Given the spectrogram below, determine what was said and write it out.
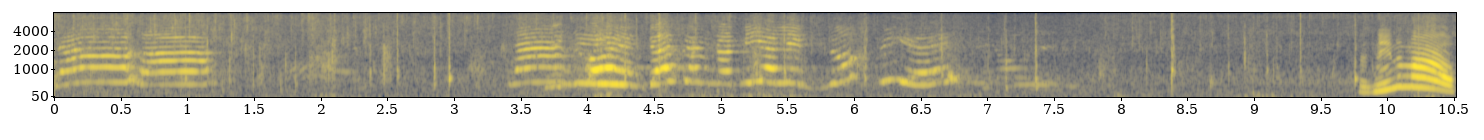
Lara! Lara! Dat hebben we nog nog hè? Dat is niet normaal.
